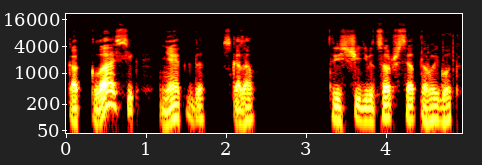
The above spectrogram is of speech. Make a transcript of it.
как классик некогда сказал. 1962 год.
